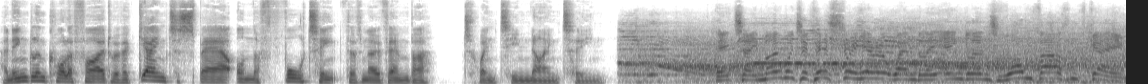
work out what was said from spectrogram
and England qualified with a game to spare on the 14th of November 2019. It's a moment of history here at Wembley, England's 1000th game,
